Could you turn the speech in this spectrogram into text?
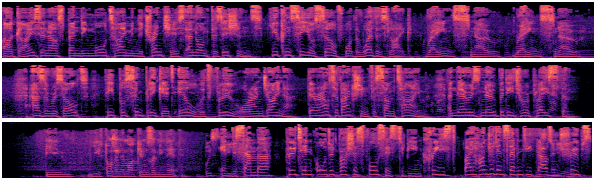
Our guys are now spending more time in the trenches and on positions. You can see yourself what the weather's like rain, snow, rain, snow. As a result, people simply get ill with flu or angina. They're out of action for some time, and there is nobody to replace them. In December, Putin ordered Russia's forces to be increased by 170,000 troops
